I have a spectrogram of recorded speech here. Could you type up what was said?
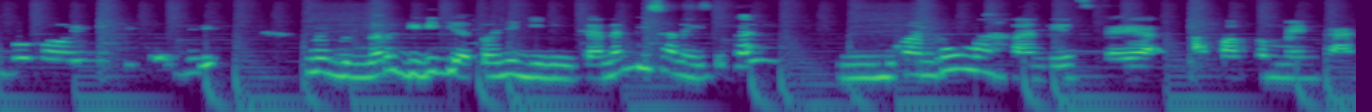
gue kalau inget itu. Jadi bener-bener jadi jatuhnya gini. Karena di sana itu kan bukan rumah kan Riz kayak apartemen kan?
